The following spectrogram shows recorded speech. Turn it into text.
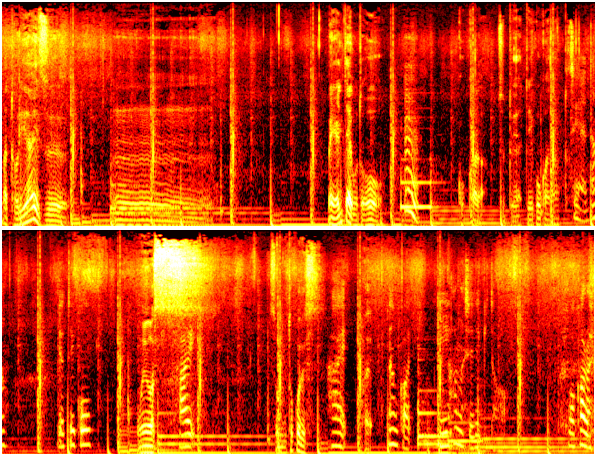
まあ、とりあえずうーん、まあ、やりたいことをうん。ここからちょっとやっていこうかなと。そうやな。やっていこ思います。はい。そのとこです。うはい。はい。なんかいい話できた？分からへん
